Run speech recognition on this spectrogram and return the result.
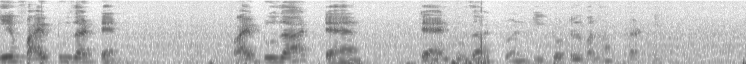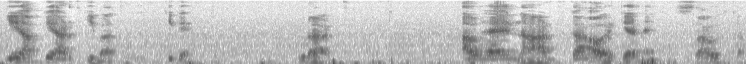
ये फाइव टू ज़ा टेन फाइव टू ज़ा टेन टेन टू ज़ा ट्वेंटी टोटल बना थर्टी ये आपके अर्थ की बात होगी ठीक है? पूरा अर्थ। अब है नॉर्थ का और क्या है? साउथ का।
